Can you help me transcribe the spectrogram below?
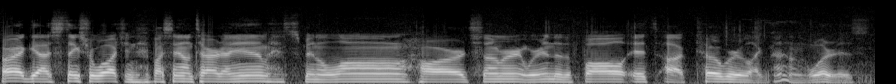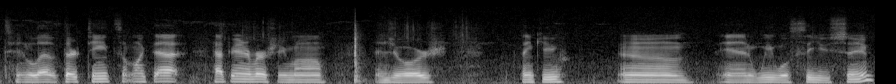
All right, guys, thanks for watching. If I sound tired, I am. It's been a long, hard summer, and we're into the fall. It's October, like, I don't know what it is, 10, 11, 13th, something like that. Happy anniversary, Mom and George. Thank you. Um, and we will see you soon.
